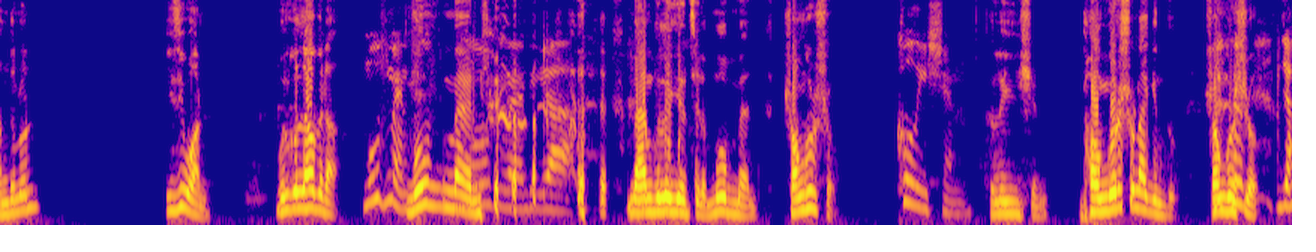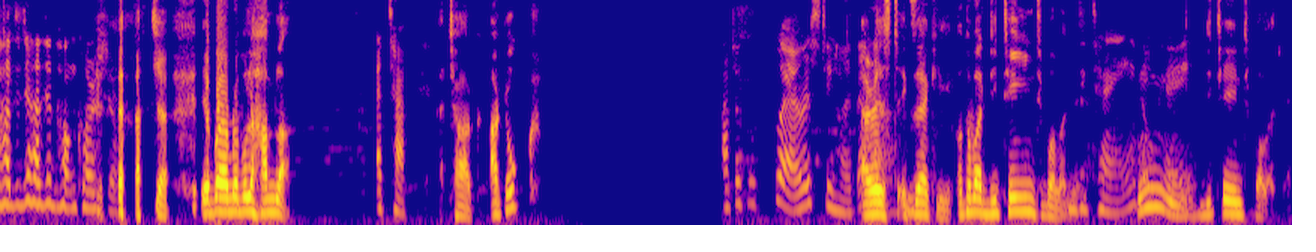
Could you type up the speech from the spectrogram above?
আন্দোলন। ইজি ওয়ান ভুল করলে হবে না। মুভমেন্ট মুভমেন্ট মুভমেন্ট ম্যাম ভুলে গিয়েছিল। মুভমেন্ট সংঘর্ষ। কোলিশন কলিশন সংঘর্ষ না কিন্তু সংঘর্ষ। জাহাজে জাহাজে ধ্বংস আচ্ছা এবার আমরা বলি হামলা। অ্যাটাক আঠাক আটক? আটক তো অ্যারেস্টই হয় তাই অ্যারেস্ট এক্স্যাক্টলি অথবা ডিটেইনড বলা যায়। ডিটেইনড ওকে ডিটেইনড বলা যায়।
